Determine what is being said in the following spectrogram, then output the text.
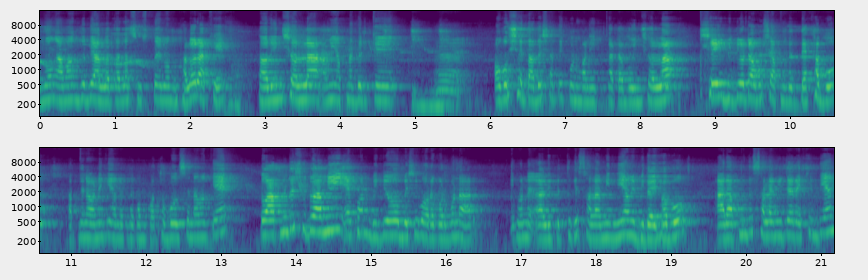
এবং আমাকে যদি আল্লাহ তাআলা সুস্থ এবং ভালো রাখে, তাহলে ইনশাল্লাহ আমি আপনাদেরকে অবশ্যই তাদের সাথে কোরবানি কাটাবো ইনশাল্লাহ সেই ভিডিওটা অবশ্যই আপনাদের দেখাবো। আপনারা অনেকেই অনেক রকম কথা বলছেন আমাকে। তো আপনাদের শুধু আমি এখন ভিডিও বেশি বড় করব না, আর এখন আলিপের থেকে সালামি নিয়ে আমি বিদায় হব। আর আপনাদের সালামিটা রেখে দিয়েন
